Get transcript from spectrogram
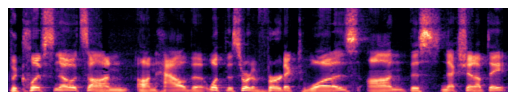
the Cliff's notes on on how the what the sort of verdict was on this next gen update?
